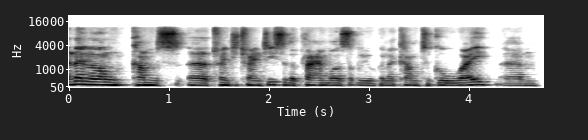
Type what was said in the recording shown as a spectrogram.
and then along comes uh, 2020. So the plan was that we were going to come to Galway. Um,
